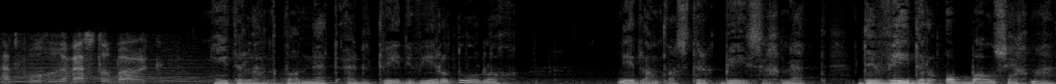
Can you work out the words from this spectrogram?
het vroegere Westerbork. Nederland kwam net uit de Tweede Wereldoorlog. Nederland was druk bezig met de wederopbouw, zeg maar.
